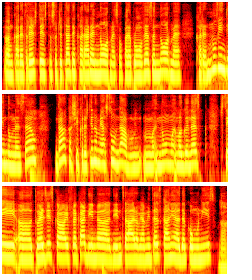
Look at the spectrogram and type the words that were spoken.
în care trăiește este o societate care are norme sau care promovează norme care nu vin din Dumnezeu, da, ca și creștin îmi asum, da, m- m- nu mă, mă gândesc, știi, uh, tu ai zis că ai plecat din, uh, din țară, mi-amintesc anii ăia de comunism, Da.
